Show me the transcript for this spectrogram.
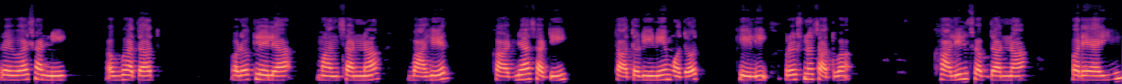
रहिवाशांनी अपघातात अडकलेल्या माणसांना बाहेर काढण्यासाठी तातडीने मदत केली. प्रश्न सातवा. खालील शब्दांना पर्यायी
